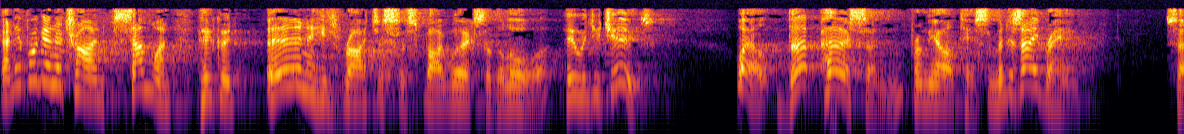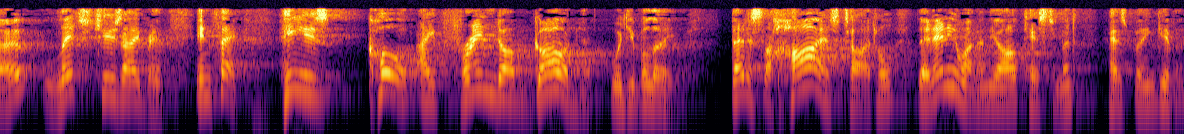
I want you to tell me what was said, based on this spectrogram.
and if we're going to try and someone who could earn his righteousness by works of the law, who would you choose? Well, the person from the Old Testament is Abraham. So let's choose Abraham. In fact, he is called a friend of God, would you believe? That is the highest title that anyone in the Old Testament has been given.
